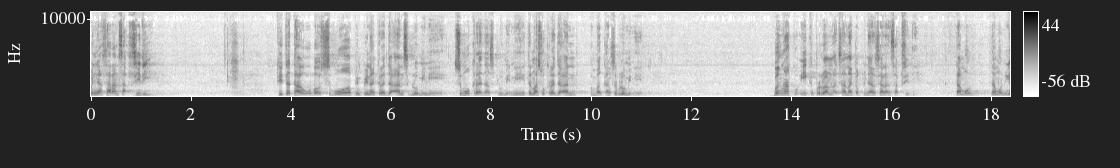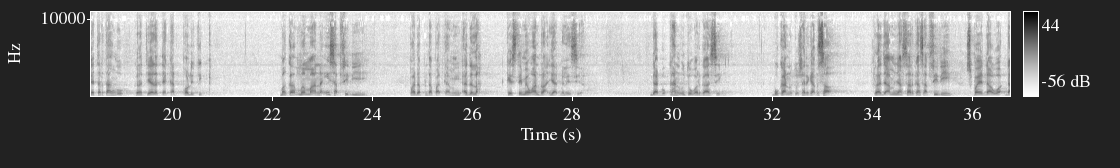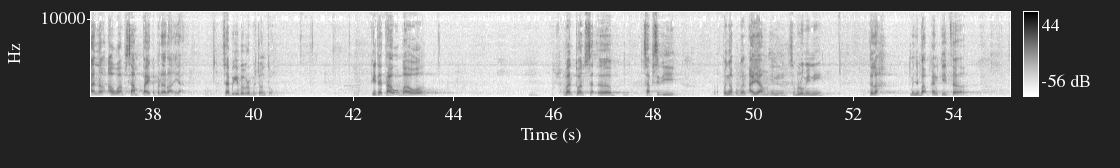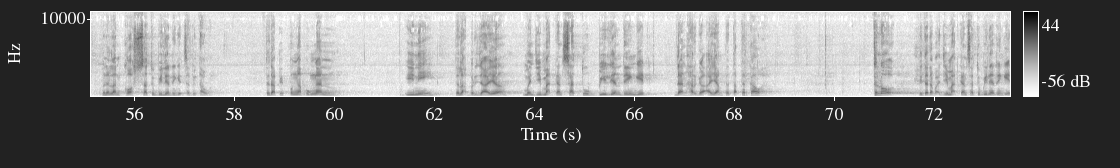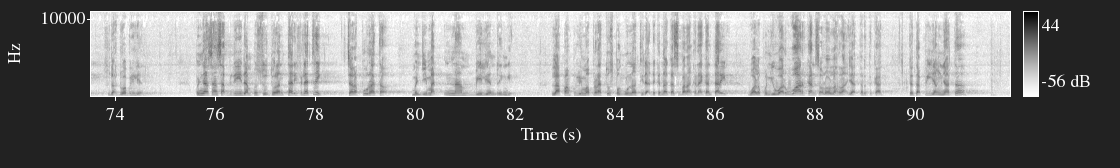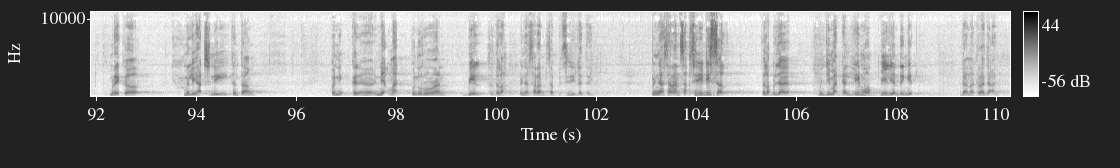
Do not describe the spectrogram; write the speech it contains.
penyasaran subsidi. Kita tahu bahawa semua pimpinan kerajaan sebelum ini, semua kerajaan sebelum ini, termasuk kerajaan pembangkang sebelum ini, mengakui keperluan melaksanakan penyasaran subsidi. Namun, namun ia tertangguh kerana tiada tekad politik. Maka memanai subsidi pada pendapat kami adalah keistimewaan rakyat Malaysia. Dan bukan untuk warga asing. Bukan untuk syarikat besar kerajaan menyasarkan subsidi supaya dana awam sampai kepada rakyat. Saya bagi beberapa contoh. Kita tahu bahawa bantuan uh, subsidi pengampungan ayam ini sebelum ini telah menyebabkan kita menelan kos satu bilion ringgit satu tahun. Tetapi pengampungan ini telah berjaya menjimatkan satu bilion ringgit dan harga ayam tetap terkawal. Telur kita dapat jimatkan satu bilion ringgit, sudah dua bilion. Penyiasan subsidi dan penstrukturan tarif elektrik secara purata menjimat enam bilion ringgit. 85% pengguna tidak dikenakan sebarang kenaikan tarif walaupun diwar-warkan seolah-olah rakyat tertekan. Tetapi yang nyata mereka melihat sendiri tentang eh, nikmat penurunan bil setelah penyasaran subsidi elektrik. Penyasaran subsidi diesel telah berjaya menjimatkan 5 bilion ringgit dana kerajaan.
